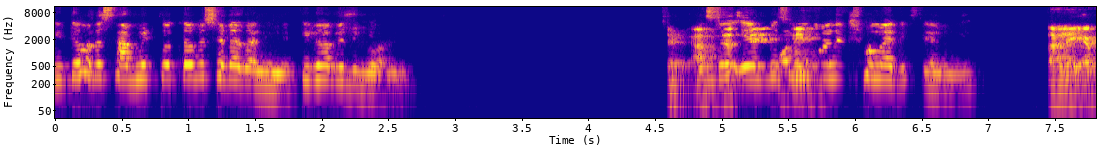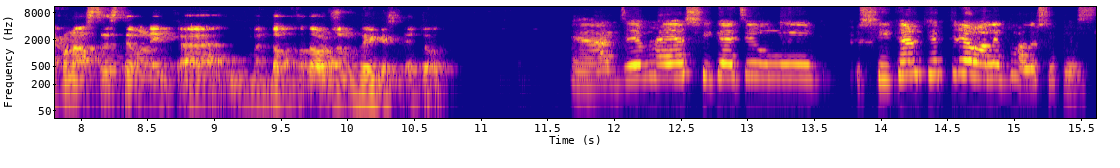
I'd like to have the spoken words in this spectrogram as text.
দিতে হবে সাবমিট করতে হবে সেটা জানি না কীভাবে দিব আমি? অনেক সময় দিচ্ছি আমি। তাহলে এখন আস্তে আস্তে অনেক মানে দক্ষতা অর্জন হয়ে গেছে তাই তো? হ্যাঁ আর যে ভাইয়া শিখাইছে উনি শিখার ক্ষেত্রে অনেক ভালো শিখেছে।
